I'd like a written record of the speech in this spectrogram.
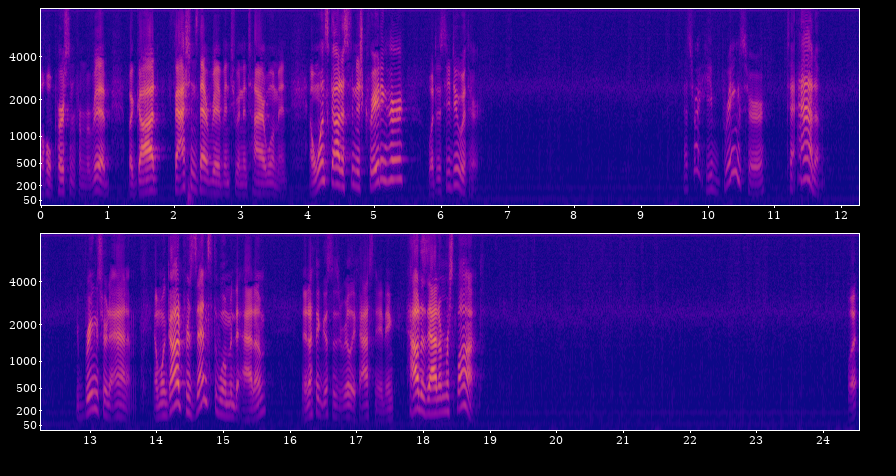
a whole person from a rib, but God fashions that rib into an entire woman. And once God has finished creating her, what does he do with her? That's right, he brings her to Adam. He brings her to Adam. And when God presents the woman to Adam, and I think this is really fascinating, how does Adam respond? What?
